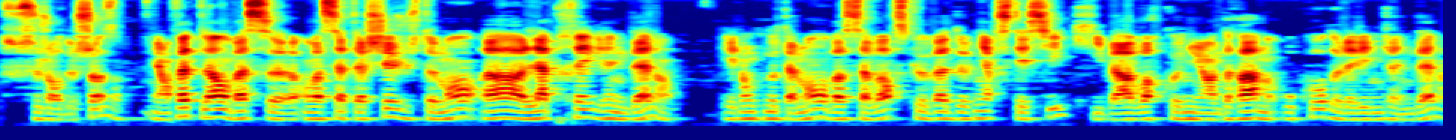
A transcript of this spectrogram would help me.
tout ce genre de choses. Et en fait, là, on va s'attacher justement à l'après Grindel. Et donc, notamment, on va savoir ce que va devenir Stacy, qui va avoir connu un drame au cours de la vie de Grindel.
